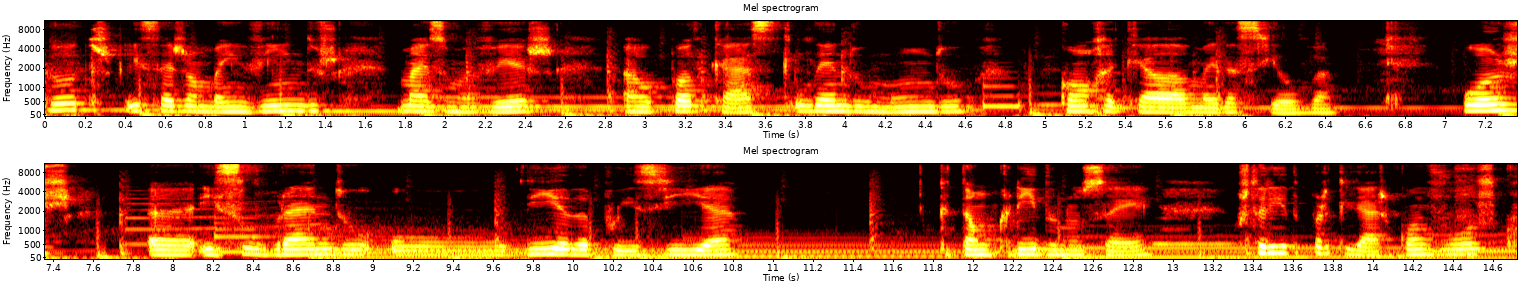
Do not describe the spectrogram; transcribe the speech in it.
todos e sejam bem-vindos mais uma vez ao podcast Lendo o Mundo com Raquel Almeida Silva. Hoje, uh, e celebrando o Dia da Poesia, que tão querido nos é, gostaria de partilhar convosco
